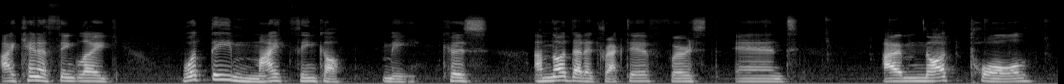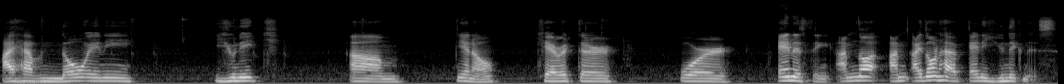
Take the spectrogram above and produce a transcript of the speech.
I kind of think like what they might think of me because I'm not that attractive first and I'm not tall. I have no any unique um, you know character or anything. I'm not I'm I don't have any uniqueness.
